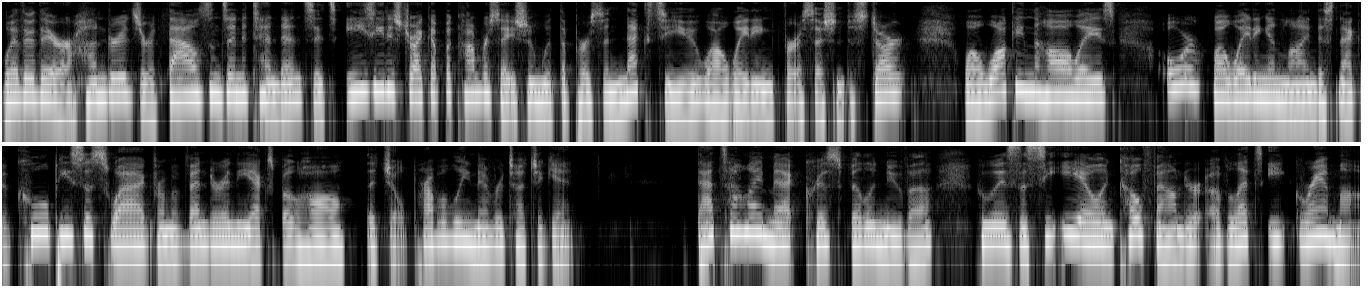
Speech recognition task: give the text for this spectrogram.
Whether there are hundreds or thousands in attendance, it's easy to strike up a conversation with the person next to you while waiting for a session to start, while walking the hallways, or while waiting in line to snag a cool piece of swag from a vendor in the expo hall that you'll probably never touch again. That's how I met Chris Villanueva, who is the CEO and co founder of Let's Eat Grandma,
